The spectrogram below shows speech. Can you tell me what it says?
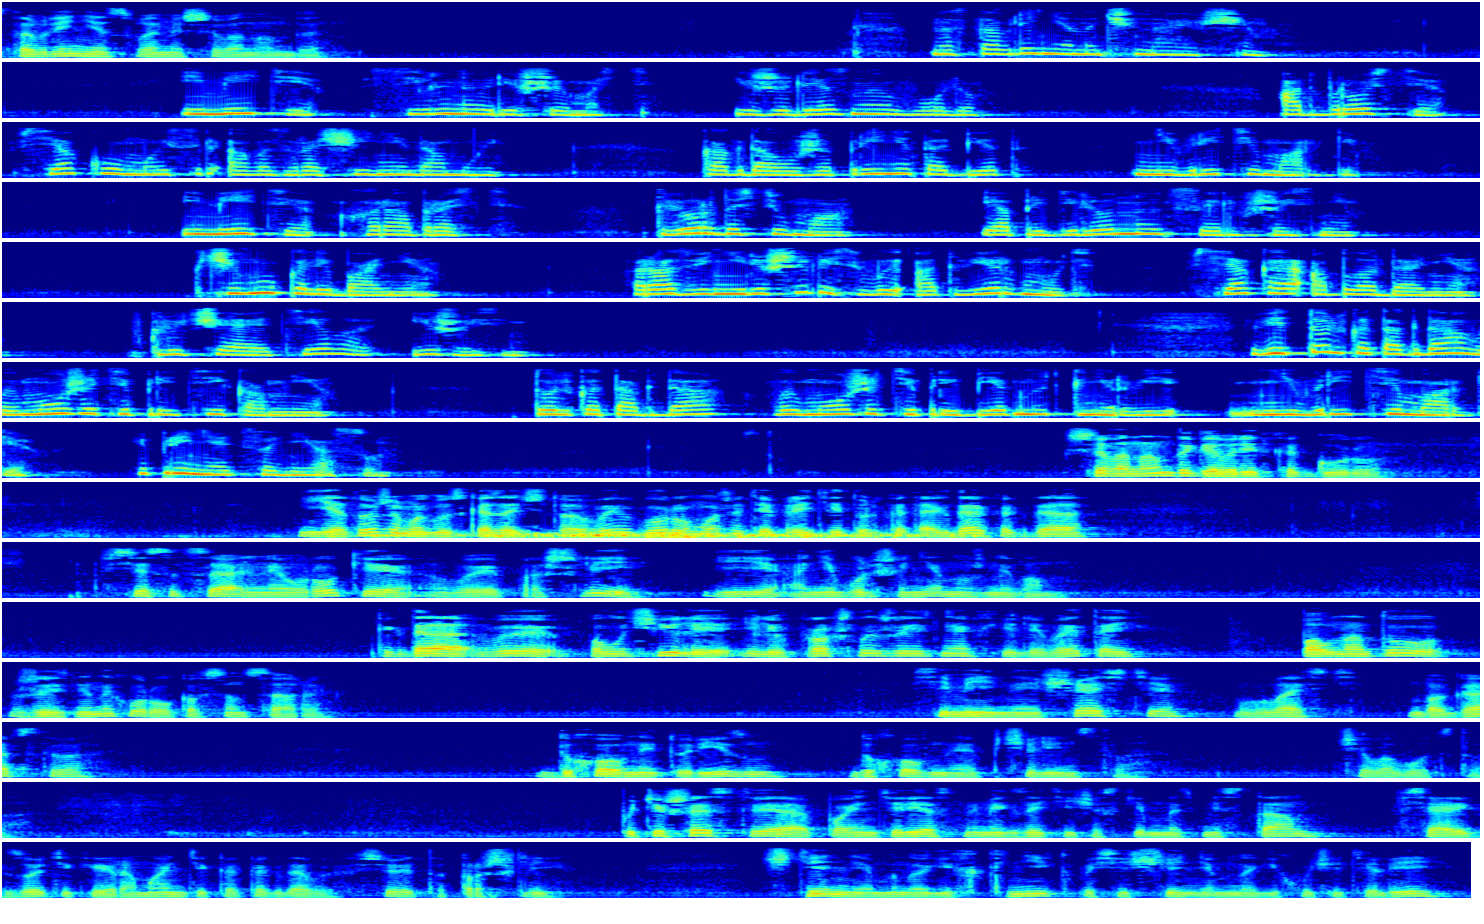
Наставление с вами Шивананда. Наставление начинающим. Имейте сильную решимость и железную волю. Отбросьте всякую мысль о возвращении домой, когда уже принят обед «Не врите Марги». Имейте храбрость, твердость ума и определенную цель в жизни – к чему колебания? Разве не решились вы отвергнуть всякое обладание, включая тело и жизнь? Ведь только тогда вы можете прийти ко мне, только тогда вы можете прибегнуть к нерви... неврите Марге и принять саньясу. Шивананда говорит как гуру – я тоже могу сказать, что вы гуру можете прийти только тогда, когда все социальные уроки вы прошли, и они больше не нужны вам. Когда вы получили или в прошлых жизнях, или в этой полноту жизненных уроков сансары. Семейное счастье, власть, богатство – духовный туризм, духовное пчелинство, пчеловодство. Путешествия по интересным экзотическим местам, вся экзотика и романтика, когда вы все это прошли. Чтение многих книг, посещение многих учителей.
